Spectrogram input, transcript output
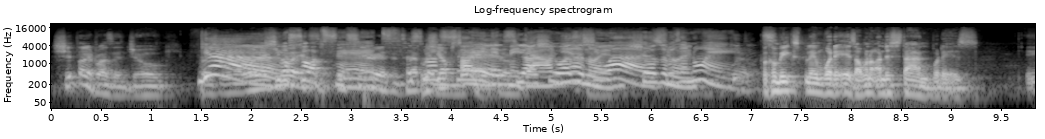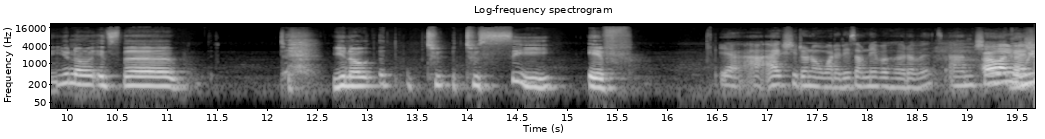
She thought it was a joke. Yeah. Like, She no, was so it's- upset. It's serious. It's It's she upset? serious. me Yeah, down. she was Yeah, annoyed. She was. She was She was annoyed. annoyed. But can we explain what it is? I want to understand what it is. you know it's the you know to to see if Yeah, I I actually don't know what it is. I've never heard of it. Um, Oh, like Shaheen, a have we,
